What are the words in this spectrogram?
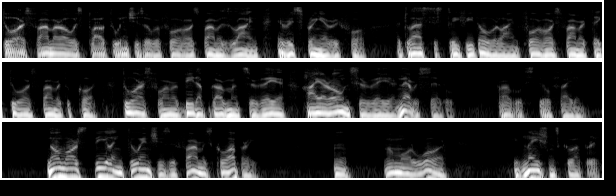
Two horse farmer always plowed two inches over four horse farmer's line every spring, every fall. At last, his three feet over line. Four horse farmer take two horse farmer to court. Two horse farmer beat up government surveyor, hire own surveyor. Never settled. Probably still fighting. No more stealing two inches if farmers cooperate. Hmm. No more war if nations cooperate.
